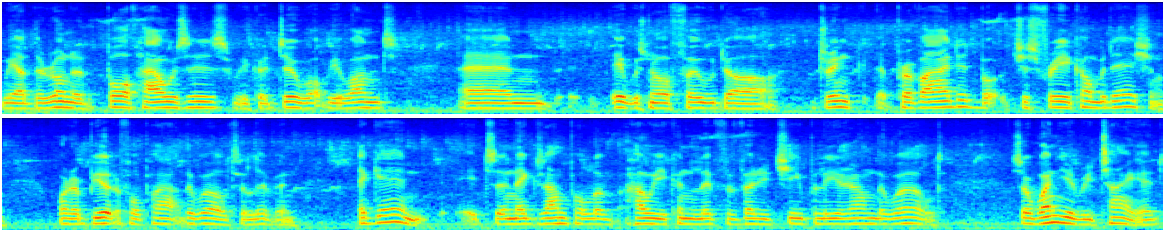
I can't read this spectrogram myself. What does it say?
We had the run of both houses, we could do what we want, and it was no food or drink provided but just free accommodation what a beautiful part of the world to live in again it's an example of how you can live for very cheaply around the world. So when you're retired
